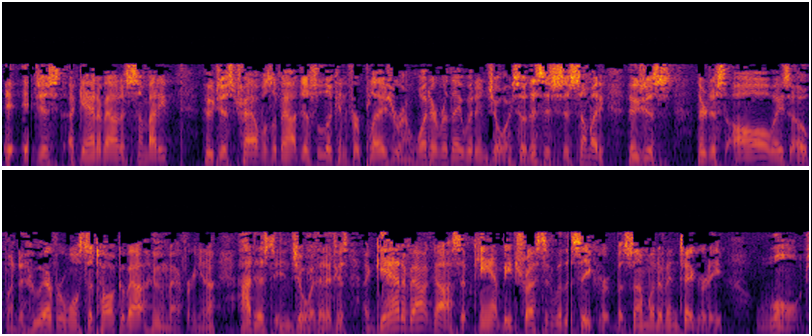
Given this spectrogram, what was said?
It, it just a gadabout is somebody who just travels about just looking for pleasure and whatever they would enjoy. So this is just somebody who's just they're just always open to whoever wants to talk about whomever. You know, I just enjoy that. If just a gadabout gossip can't be trusted with a secret, but someone of integrity won't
